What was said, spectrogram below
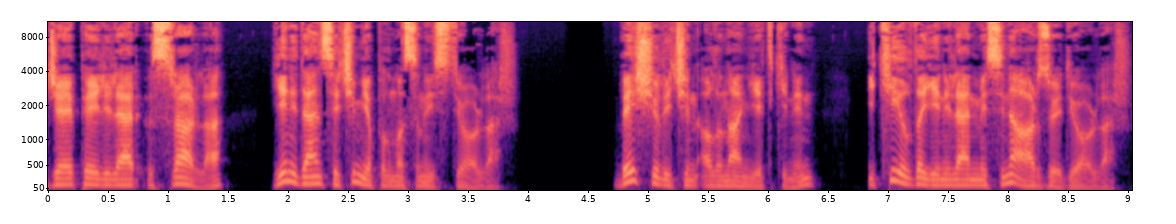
CHP'liler ısrarla, yeniden seçim yapılmasını istiyorlar. 5 yıl için alınan yetkinin, 2 yılda yenilenmesini arzu ediyorlar.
